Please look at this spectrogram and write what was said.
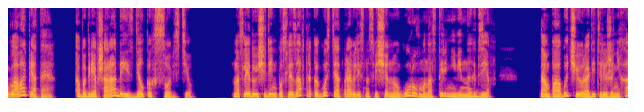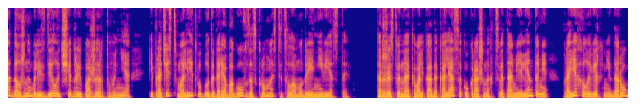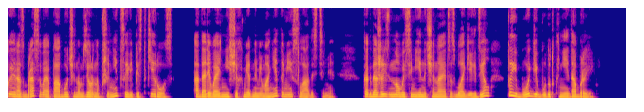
Глава пятая. Об игре в шарады и сделках с совестью. На следующий день после завтрака гости отправились на священную гору в монастырь невинных дев. Там, по обычаю, родители жениха должны были сделать щедрые пожертвования и прочесть молитвы благодаря богов за скромность и целомудрие невесты. Торжественная кавалькада колясок, украшенных цветами и лентами, проехала верхней дорогой, разбрасывая по обочинам зерна пшеницы и лепестки роз, одаривая нищих медными монетами и сладостями. Когда жизнь новой семьи начинается с благих дел, то и боги будут к ней добры.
